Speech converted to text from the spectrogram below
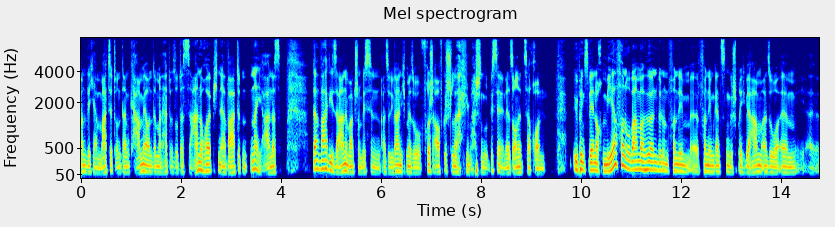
ordentlich ermattet und dann kam er und man hatte so das Sahnehäubchen erwartet und naja, das da war die Sahne war schon ein bisschen, also die war nicht mehr so frisch aufgeschlagen, die war schon so ein bisschen in der Sonne zerronnen. Übrigens, wer noch mehr von Obama hören will und von dem, äh, von dem ganzen Gespräch, wir haben also ähm, äh,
